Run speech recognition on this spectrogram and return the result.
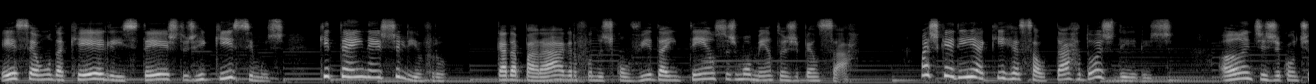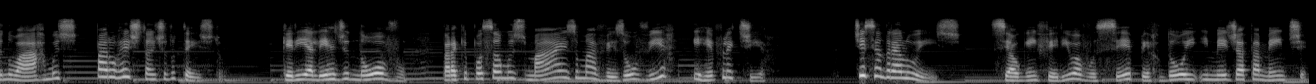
Esse é um daqueles textos riquíssimos que tem neste livro. Cada parágrafo nos convida a intensos momentos de pensar. Mas queria aqui ressaltar dois deles, antes de continuarmos para o restante do texto. Queria ler de novo para que possamos mais uma vez ouvir e refletir. Disse André Luiz: Se alguém feriu a você, perdoe imediatamente,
